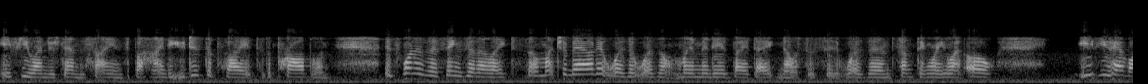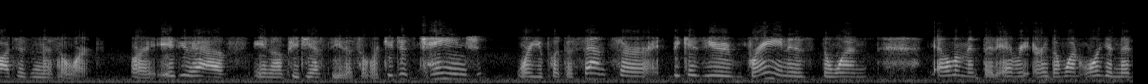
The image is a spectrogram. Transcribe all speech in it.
if you understand the science behind it. You just apply it to the problem. It's one of the things that I liked so much about it was it wasn't limited by diagnosis. It wasn't something where you went, oh, if you have autism, this will work, or if you have, you know, PTSD, this will work. You just change where you put the sensor because your brain is the one element that every or the one organ that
